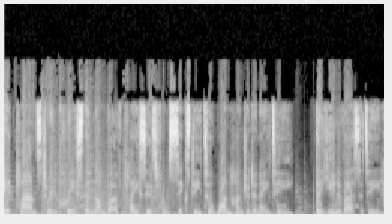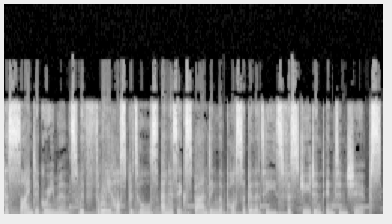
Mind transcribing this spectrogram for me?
It plans to increase the number of places from 60 to 180. The university has signed agreements with three hospitals and is expanding the possibilities for student internships.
